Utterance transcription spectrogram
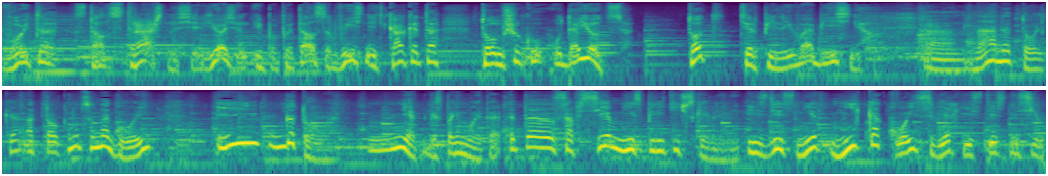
Войта стал страшно серьезен и попытался выяснить, как это Томшику удается. Тот терпеливо объяснял. А, надо только оттолкнуться ногой, и готово. Нет, господин Войта, это совсем не спиритическое явление. И здесь нет никакой сверхъестественной силы.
